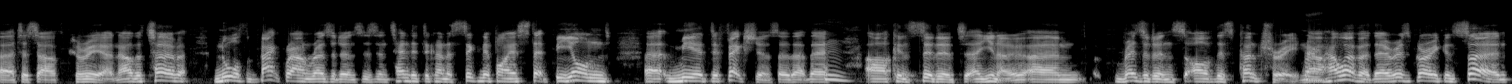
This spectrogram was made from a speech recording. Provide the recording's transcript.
uh, to South Korea. Now, the term North background residents is intended to kind of signify a step beyond uh, mere defection, so that they mm. are considered, uh, you know, um, residents of this country. Right. Now, however, there is growing concern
